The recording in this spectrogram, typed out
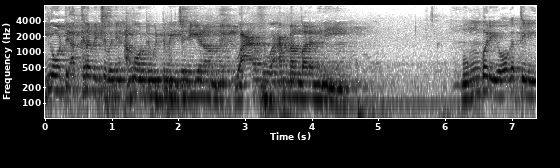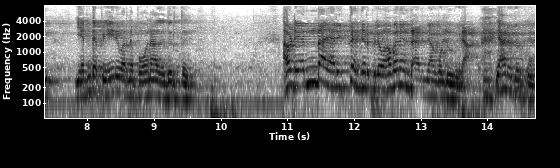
ഇങ്ങോട്ട് അക്രമിച്ചവന് അങ്ങോട്ട് വിട്ടുവീഴ്ച ചെയ്യണം. മുമ്പൊരു യോഗത്തിൽ എന്റെ പേര് പറഞ്ഞ പോനാ എതിർത്ത്. അവിടെ എന്തായാലും ഇത്തെരഞ്ഞെടുപ്പിലോ അവനെന്തായാലും ഞാൻ കൊണ്ടുവരില്ല. ഞാൻ എതിർക്കും.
